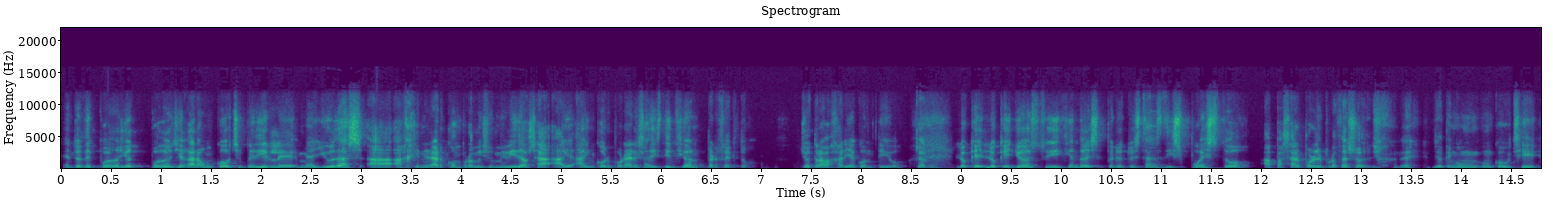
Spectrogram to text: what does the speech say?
Entonces, ¿puedo, yo, puedo llegar a un coach y pedirle, ¿me ayudas a, generar compromiso en mi vida? O sea, a, incorporar esa distinción. Perfecto yo trabajaría contigo. Lo, que, lo que yo estoy diciendo es, pero tú estás dispuesto a pasar por el proceso. Yo, tengo un, un coachee,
